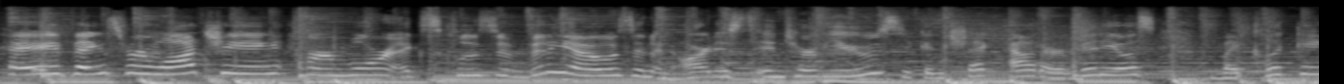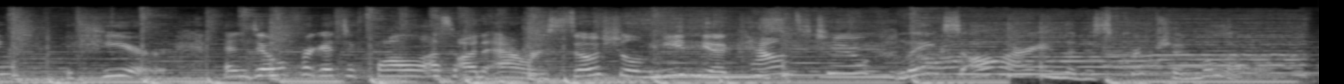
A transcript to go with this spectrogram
Hey, thanks for watching! For more exclusive videos and artist interviews, you can check out our videos by clicking here. And don't forget to follow us on our social media accounts too. Links are in the description below.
